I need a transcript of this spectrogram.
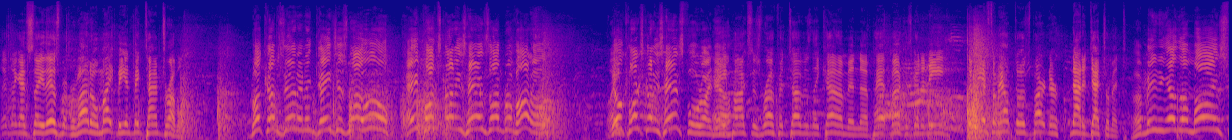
didn't think I'd say this, but Bravado might be in big time trouble. Buck comes in and engages Raul. APOC's got his hands on Bravado. Bill Clark's got his hands full right now. APOC's as rough and tough as they come, and uh, Pat Buck is going to need to give some help to his partner, not a detriment. A meeting of the minds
